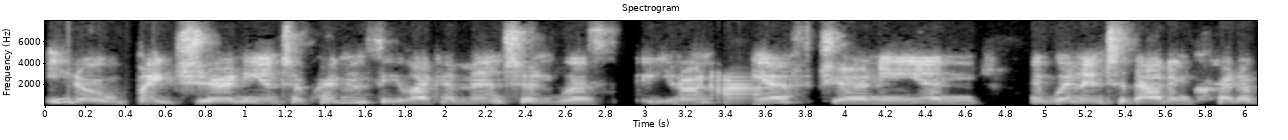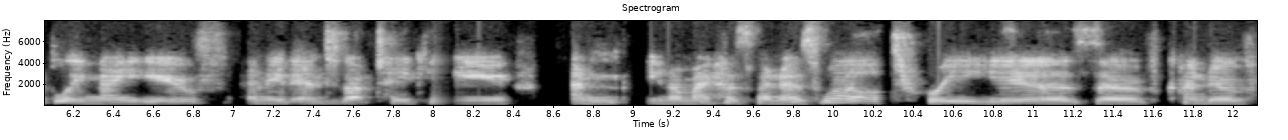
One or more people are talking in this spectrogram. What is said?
you know, my journey into pregnancy, like I mentioned, was, you know, an IF journey. And I went into that incredibly naive. And it ended up taking me and, you know, my husband as well, three years of kind of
